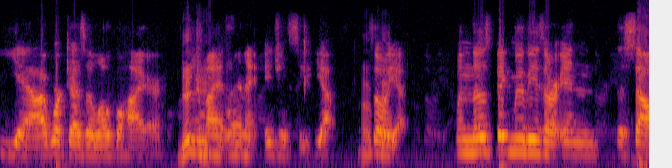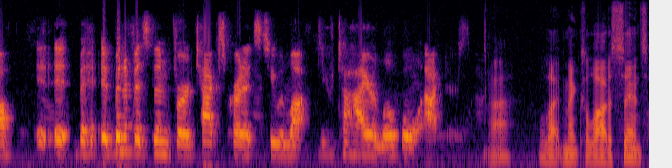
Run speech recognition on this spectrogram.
Yeah, I worked as a local hire Did through you? my Atlanta agency. Yeah. Okay. So yeah, when those big movies are in the South, it, it, it benefits them for tax credits to a lot to hire local actors. Ah, well, that makes a lot of sense.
